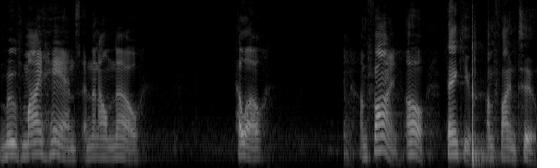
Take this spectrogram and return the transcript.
move my hands, and then I'll know, hello, I'm fine. Oh, thank you, I'm fine too.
